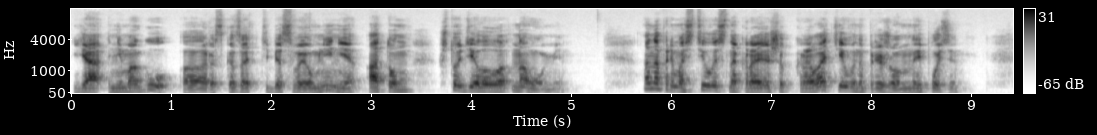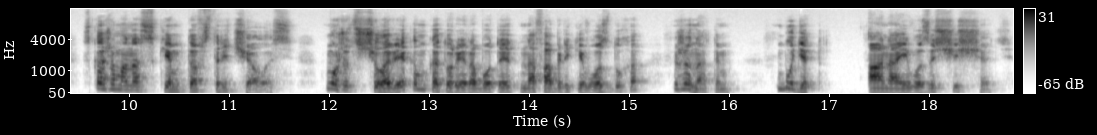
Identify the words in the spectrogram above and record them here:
я не могу э, рассказать тебе свое мнение о том, что делала Наоми. Она примостилась на краешек кровати в напряженной позе. Скажем, она с кем-то встречалась. Может, с человеком, который работает на фабрике воздуха, женатым. Будет она его защищать.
